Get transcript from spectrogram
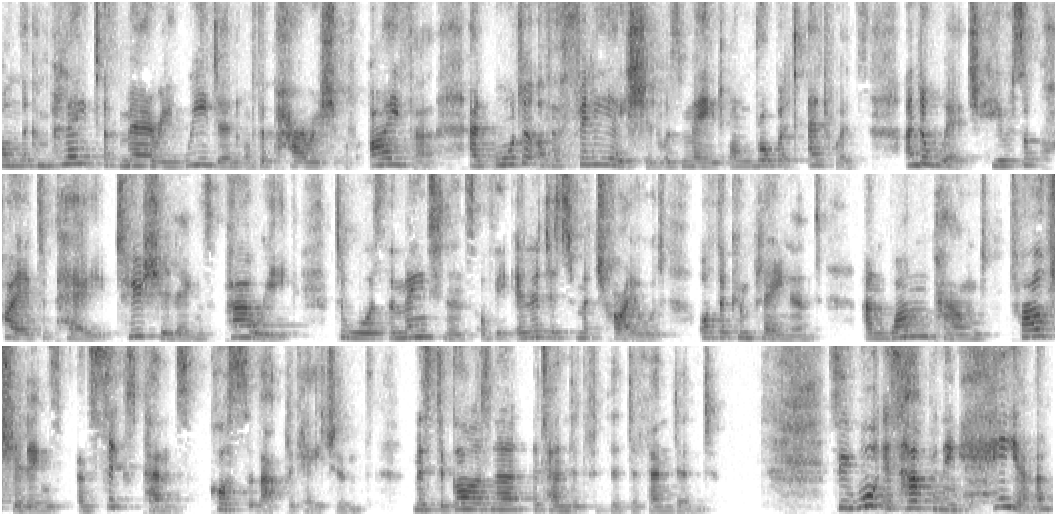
on the complaint of Mary Weedon of the parish of Iver, an order of affiliation was made on Robert Edwards, under which he was required to pay two shillings per week towards the maintenance of the illegitimate child of the complainant, and one pound, twelve shillings, and sixpence costs of applications. Mr. Gardner attended for the defendant. So, what is happening here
